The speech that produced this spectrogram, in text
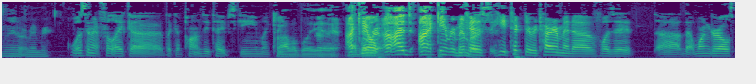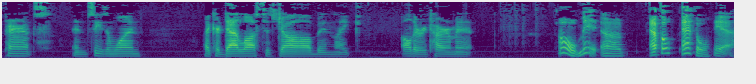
I don't remember. Wasn't it for like a like a Ponzi type scheme? Like he, Probably. Yeah. Okay. I can't. Well- Re- I, I can't remember. because he took the retirement of was it uh, that one girl's parents in season one? Like her dad lost his job and like all their retirement. Oh, man, uh, Ethel. Ethel. Yeah,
